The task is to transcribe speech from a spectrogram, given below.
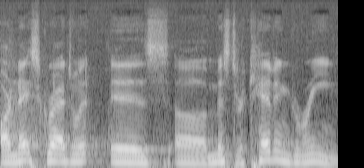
Our next graduate is uh, Mr. Kevin Green.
